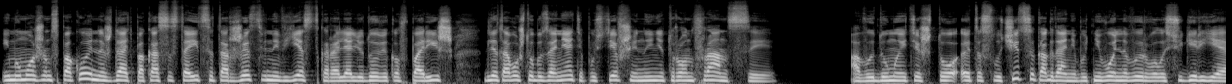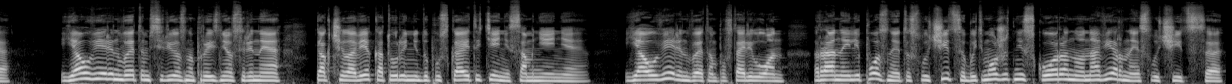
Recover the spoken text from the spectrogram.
и мы можем спокойно ждать, пока состоится торжественный въезд короля Людовика в Париж для того, чтобы занять опустевший ныне трон Франции. «А вы думаете, что это случится когда-нибудь?» — невольно вырвалось у Гирье. «Я уверен в этом», — серьезно произнес Рене, как человек, который не допускает и тени сомнения. «Я уверен в этом», — повторил он. «Рано или поздно это случится, быть может, не скоро, но, наверное, случится.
